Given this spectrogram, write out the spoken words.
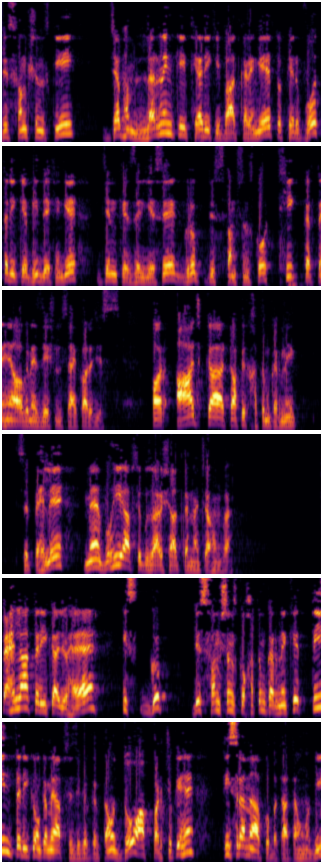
ڈسفنکشن کی جب ہم لرننگ کی تھیوری کی بات کریں گے تو پھر وہ طریقے بھی دیکھیں گے جن کے ذریعے سے گروپ ڈسفنکشن کو ٹھیک کرتے ہیں آرگنائزیشنل سائکالوجیسٹ اور آج کا ٹاپک ختم کرنے سے پہلے میں وہی آپ سے گزارشات کرنا چاہوں گا پہلا طریقہ جو ہے اس گروپ ڈس ڈسفنکشن کو ختم کرنے کے تین طریقوں کا میں آپ سے ذکر کرتا ہوں دو آپ پڑھ چکے ہیں تیسرا میں آپ کو بتاتا ہوں ابھی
